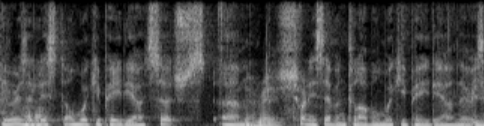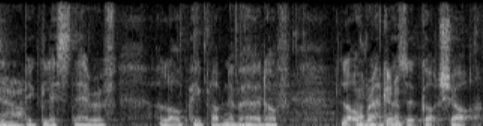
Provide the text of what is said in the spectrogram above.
there is a list on Wikipedia. Search um, 27 Club on Wikipedia, and there is Yeah. a big list there of a lot of people I've never heard of. A lot of And rappers gonna- that got shot.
